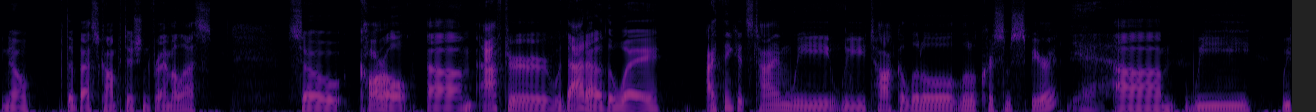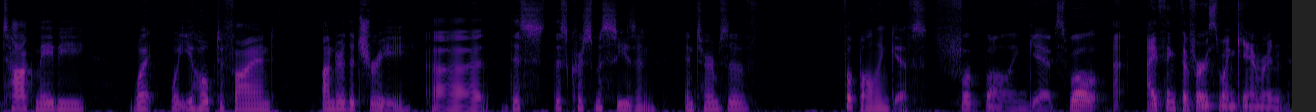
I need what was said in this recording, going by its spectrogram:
you know the best competition for MLS. So, Carl, um, after with that out of the way, I think it's time we we talk a little little Christmas spirit. Yeah. Um, we we talk maybe what what you hope to find under the tree uh, this this Christmas season in terms of footballing gifts. Footballing gifts. Well, I- I think the first one, Cameron,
